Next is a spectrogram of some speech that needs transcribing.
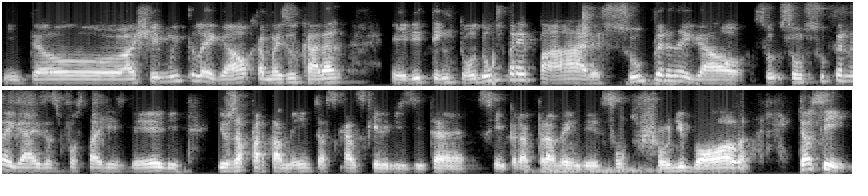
Então, eu achei muito legal, cara, mas o cara ele tem todo um preparo, é super legal, são super legais as postagens dele e os apartamentos, as casas que ele visita assim para vender, são show de bola. Então assim,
